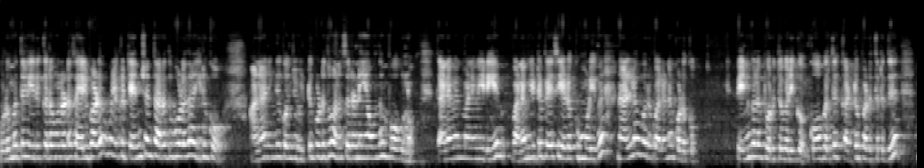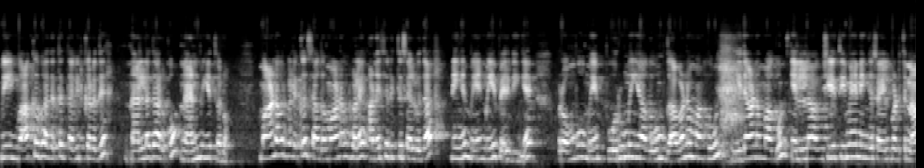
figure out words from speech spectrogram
குடும்பத்தில் இருக்கிறவங்களோட செயல்பாடு உங்களுக்கு டென்ஷன் தரது போல தான் இருக்கும். ஆனால் நீங்கள் கொஞ்சம் விட்டு கொடுத்தும் அனுசரணையாகவும் தான் போகணும். கணவன் மனைவியிடையே மனைவிட்டு பேசி எடுக்கும் முடிவு நல்ல ஒரு பலனை கொடுக்கும். பெண்களை பொறுத்த வரைக்கும் கோபத்தை கட்டுப்படுத்துறது வீண் வாக்குவாதத்தை தவிர்க்கிறது நல்லதாக இருக்கும் நன்மையை தரும். மாணவர்களுக்கு சக மாணவர்களை அனுசரித்து செல்வதால் நீங்கள் மேன்மையை பெறுவீங்க. ரொம்பவுமே பொறுமையாகவும் கவனமாகவும் நிதானமாகவும் எல்லா விஷயத்தையுமே நீங்கள் செயல்படுத்தினா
